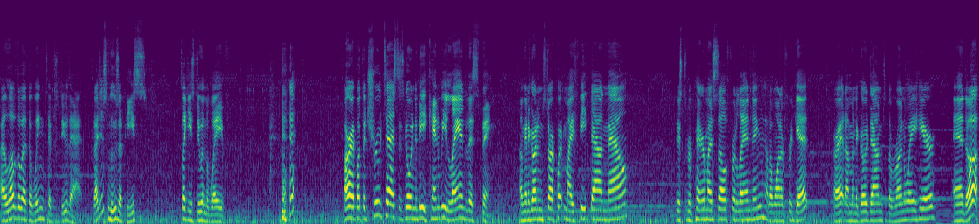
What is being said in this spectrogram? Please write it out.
I love the way that the wingtips do that. Did I just lose a piece? It's like he's doing the wave. Alright, but the true test is going to be, can we land this thing? I'm gonna go ahead and start putting my feet down now just to prepare myself for landing. I don't want to forget. All right, I'm going to go down to the runway here. And, oh,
